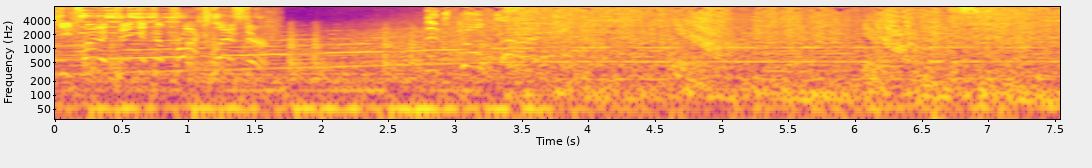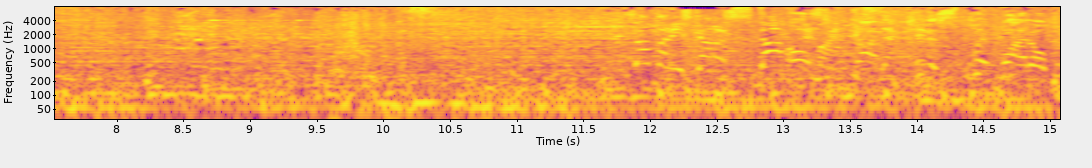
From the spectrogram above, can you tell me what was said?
Spanky trying to take it to Brock Lesnar. It's go time. Somebody's got to stop Oh this. my God, that kid is split wide open.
